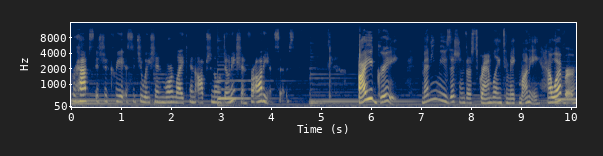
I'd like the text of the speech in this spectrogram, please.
perhaps it should create a situation more like an optional donation for audiences. I agree. Many musicians are scrambling to make money. However,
